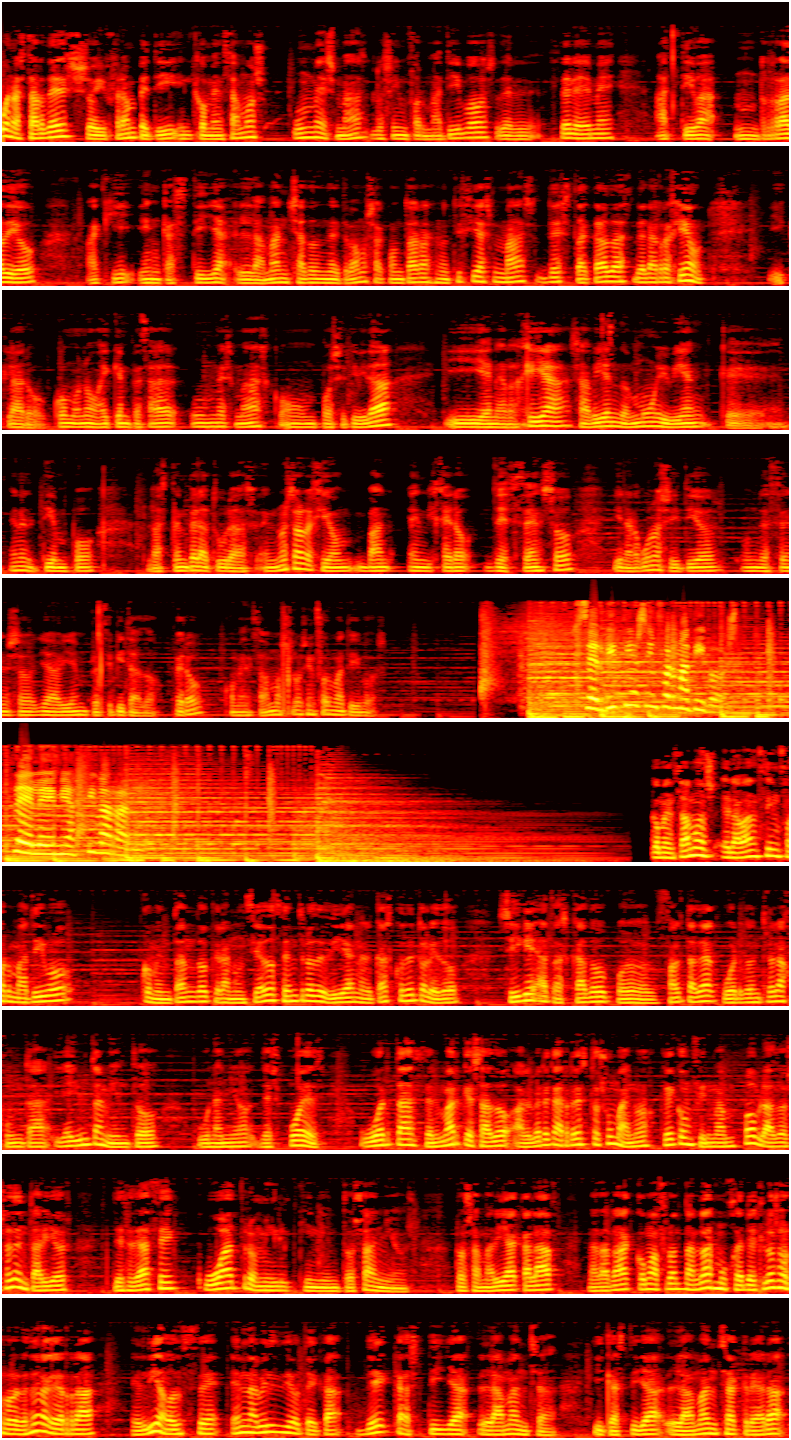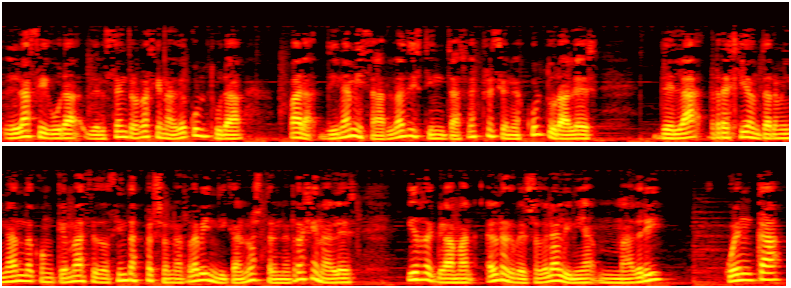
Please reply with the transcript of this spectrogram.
Buenas tardes, soy Fran Petit y comenzamos un mes más los informativos del CLM Activa Radio aquí en Castilla-La Mancha donde te vamos a contar las noticias más destacadas de la región. Y claro, cómo no, hay que empezar un mes más con positividad y energía sabiendo muy bien que en el tiempo las temperaturas en nuestra región van en ligero descenso y en algunos sitios un descenso ya bien precipitado. Pero comenzamos los informativos. Servicios informativos. CLM Activa Radio. Comenzamos el avance informativo comentando que el anunciado centro de día en el casco de Toledo sigue atascado por falta de acuerdo entre la Junta y Ayuntamiento un año después. Huertas del Marquesado alberga restos humanos que confirman poblados sedentarios desde hace 4.500 años. Rosa María Calaf narrará cómo afrontan las mujeres los horrores de la guerra el día 11 en la biblioteca de Castilla-La Mancha y Castilla-La Mancha creará la figura del Centro Regional de Cultura para dinamizar las distintas expresiones culturales de la región, terminando con que más de 200 personas reivindican los trenes regionales y reclaman el regreso de la línea Madrid, Cuenca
